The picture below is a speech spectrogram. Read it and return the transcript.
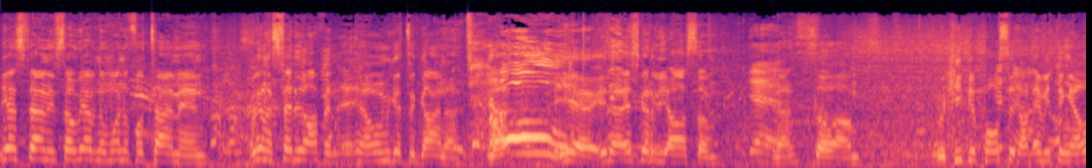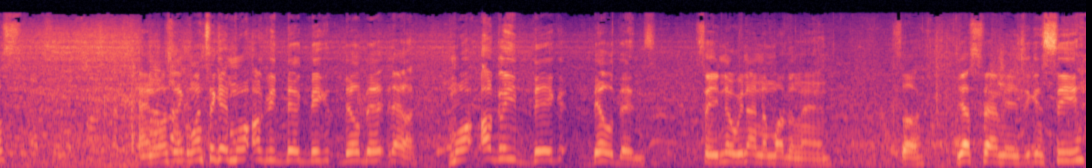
Yes, family. So we're having a wonderful time, and we're gonna set it off, and you know when we get to Ghana. You know? Oh! Yeah, you know it's gonna be awesome. Yeah. You know? So um, we'll keep you posted on everything else. And once, once again, more ugly big big build, uh, more ugly big buildings. So you know we're not in the motherland. So yes, family. As you can see,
